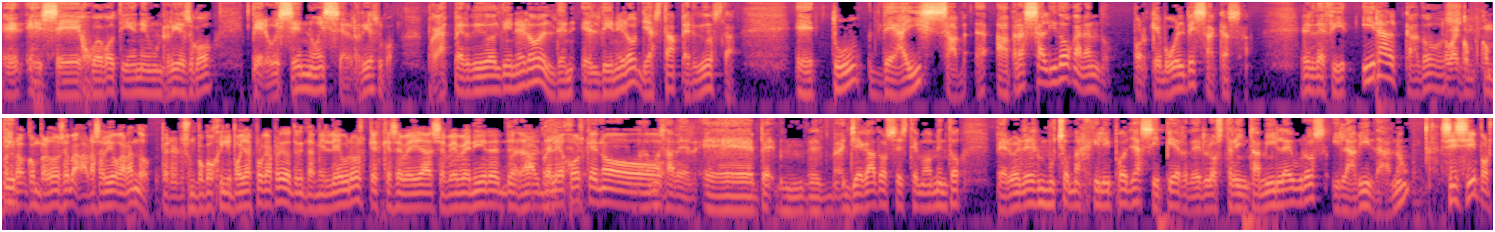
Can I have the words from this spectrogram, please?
e, ese juego tiene un riesgo, pero ese no es el riesgo. Porque has perdido el dinero, el, el dinero ya está, perdido está. Eh, tú de ahí habrás salido ganando, porque vuelves a casa. Es decir, ir al K2. Con, perdón, habrá salido ganando, pero eres un poco gilipollas porque has perdido 30.000 euros, que es que se veía se ve venir de, pues, lejos que no. Vamos a ver, eh, llegados este momento, pero eres mucho más gilipollas si pierdes los 30.000 euros y la vida, ¿no? Sí, sí, por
